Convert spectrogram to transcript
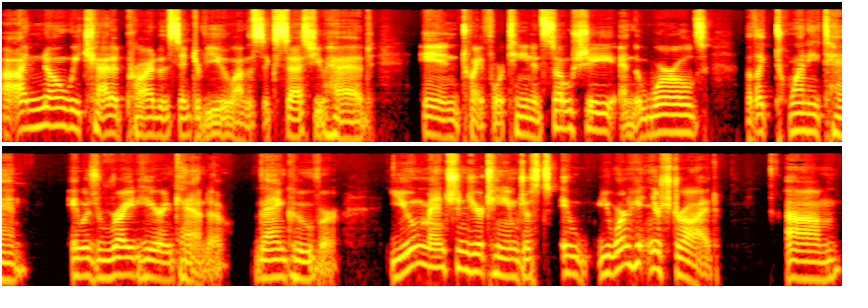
I know we chatted prior to this interview on the success you had in 2014 in Sochi and the Worlds, but like 2010, it was right here in Canada, Vancouver. You mentioned your team just it, you weren't hitting your stride, um,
